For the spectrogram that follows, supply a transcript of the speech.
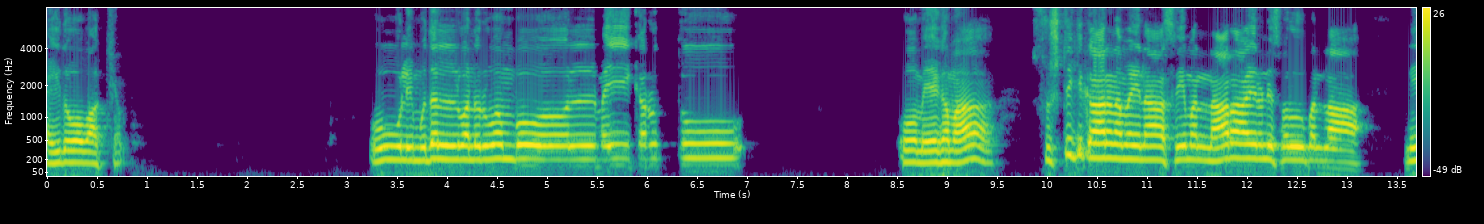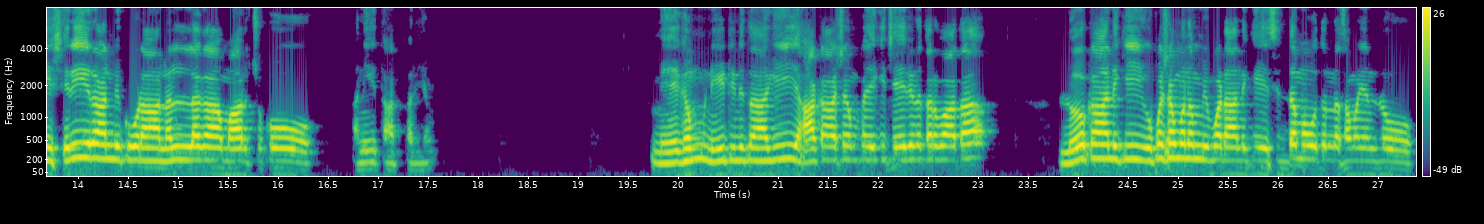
ఐదవ వాక్యం. ఊలి ముదల్వనురువంబోల్ మై కరుత్తు. ఓ మేఘమా సృష్టికి కారణమైన శ్రీమన్నారాయణుని స్వరూపంలా నీ శరీరాన్ని కూడా నల్లగా మార్చుకో అని తాత్పర్యం. మేఘం నీటిని తాగి ఆకాశంపైకి చేరిన తర్వాత లోకానికి ఉపశమనం ఇవ్వడానికి సిద్ధమవుతున్న సమయంలో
